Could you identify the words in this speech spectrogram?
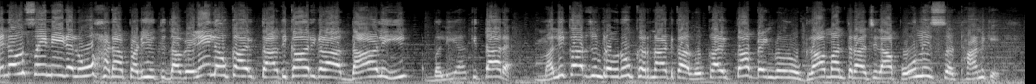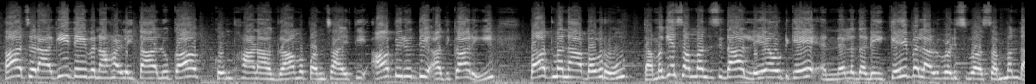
ಎನ್ಒಸಿ ನೀಡಲು ಹಣ ಪಡೆಯುತ್ತಿದ್ದ ವೇಳೆ ಲೋಕಾಯುಕ್ತ ಅಧಿಕಾರಿಗಳ ದಾಳಿ ಬಲಿಯಾಗಿದ್ದಾರೆ. ಮಲ್ಲಿಕಾರ್ಜುನ್ ರವರು ಕರ್ನಾಟಕ ಲೋಕಾಯುಕ್ತ ಬೆಂಗಳೂರು ಗ್ರಾಮಾಂತರ ಜಿಲ್ಲಾ ಪೊಲೀಸ್ ಠಾಣೆಗೆ ಹಾಜರಾಗಿ ದೇವನಹಳ್ಳಿ ತಾಲೂಕಾ ಕುಂಭಾಣ ಗ್ರಾಮ ಪಂಚಾಯಿತಿ ಅಭಿವೃದ್ಧಿ ಅಧಿಕಾರಿ ಪದ್ಮನಾಭ್ ಅವರು ತಮಗೆ ಸಂಬಂಧಿಸಿದ ಲೇಔಟ್ಗೆ ನೆಲದಡಿ ಕೇಬಲ್ ಅಳವಡಿಸುವ ಸಂಬಂಧ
